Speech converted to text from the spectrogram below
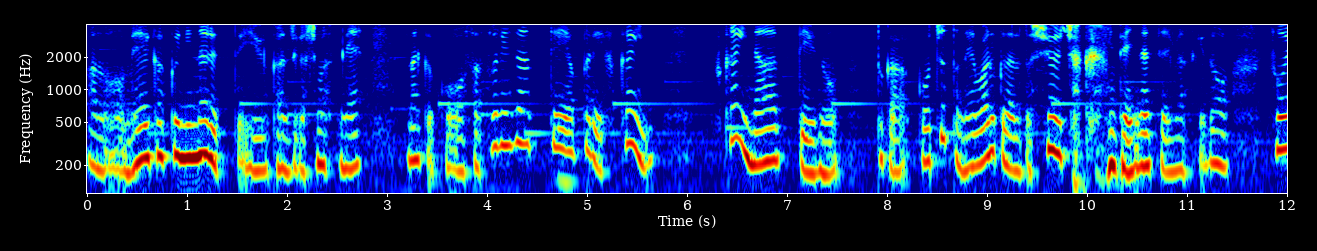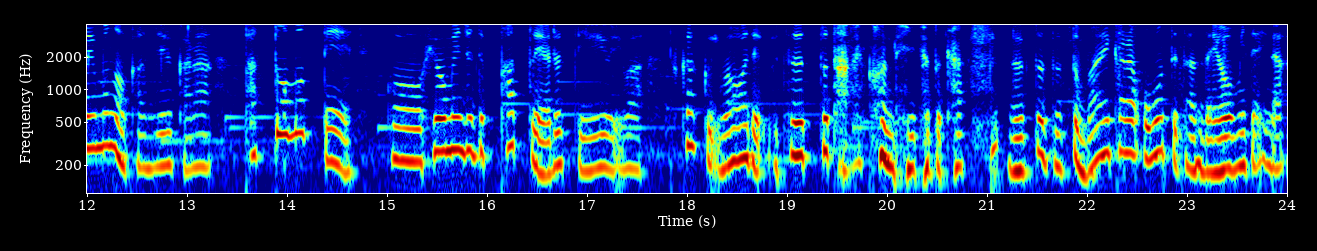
あの明確になるっていう感じがしますね。なんかこうさそり座ってやっぱり深い深いなっていうのをとかこうちょっとね悪くなると執着みたいになっちゃいますけどそういうものを感じるからパッと思ってこう表面上でパッとやるっていうよりは深く今までうつうつと溜め込んでいたとか ずっとずっと前から思ってたんだよみたいな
